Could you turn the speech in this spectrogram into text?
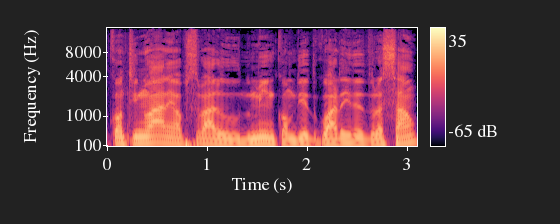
continuarem a observar o domingo como dia de guarda e de adoração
